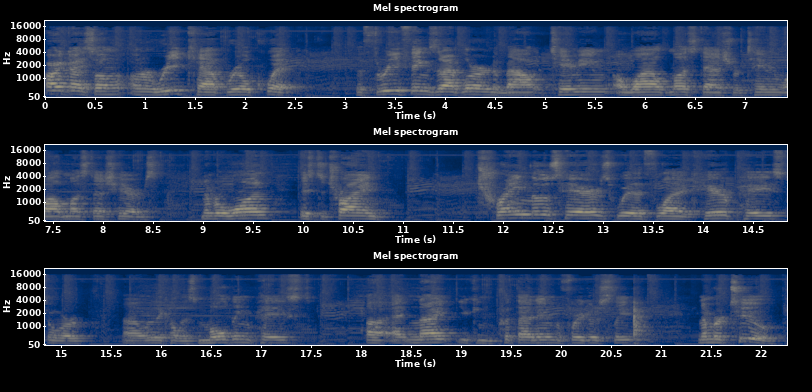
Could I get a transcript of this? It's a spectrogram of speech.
All right, guys, so I'm, I'm gonna recap real quick. The three things that I've learned about taming a wild mustache or taming wild mustache hairs. Number one is to try and train those hairs with like hair paste or uh, what do they call this, molding paste. Uh, at night, you can put that in before you go to sleep. Number two,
